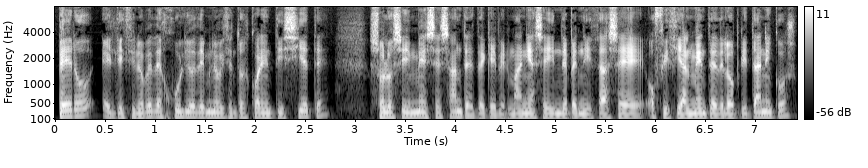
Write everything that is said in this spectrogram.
Pero el 19 de julio de 1947, solo seis meses antes de que Birmania se independizase oficialmente de los británicos,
